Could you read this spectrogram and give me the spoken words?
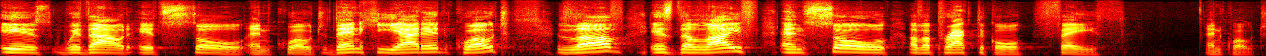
is without its soul end quote. Then he added quote love is the life and soul of a practical faith end quote.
